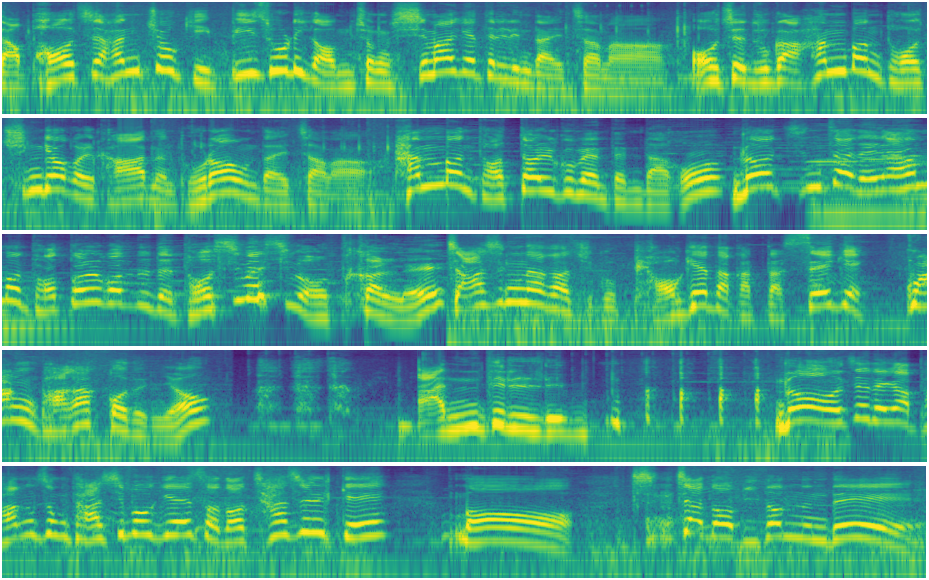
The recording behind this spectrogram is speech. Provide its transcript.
나 버즈 한쪽이 삐 소리가 엄청 심하게 들린다 했잖아. 어제 누가 한 번 더 충격을 가하면 돌아온다 했잖아. 한 번 더 떨구면 된다고? 너 진짜 내가 한 번 더 떨궜는데 더 심해지면 어떡할래? 짜증나가지고 벽에다 갖다 세게 꽝 박았거든요? 안 들림. 너 어제 내가 방송 다시 보기 해서 너 찾을게. 뭐 진짜 너 믿었는데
